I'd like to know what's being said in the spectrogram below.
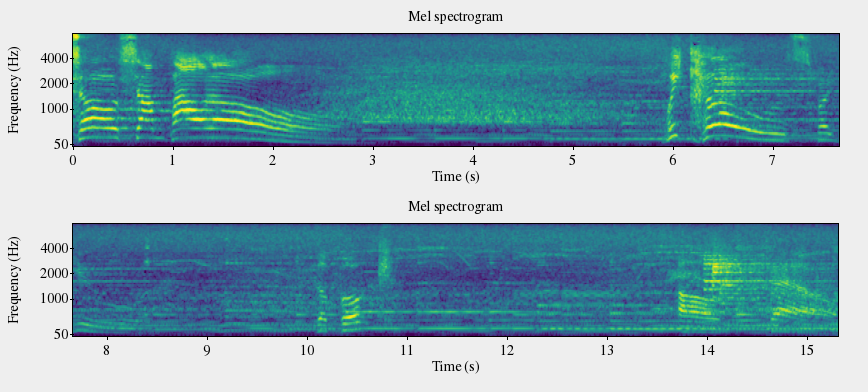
So, Sao Paulo, we close for you the book of Thel.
